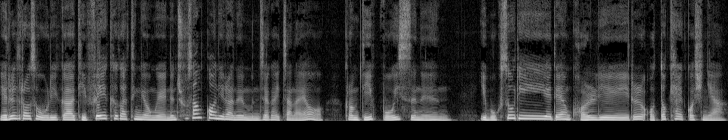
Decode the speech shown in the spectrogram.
예를 들어서 우리가 딥페이크 같은 경우에는 초상권이라는 문제가 있잖아요. 그럼 deep voice는 이 목소리에 대한 권리를 어떻게 할 것이냐.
